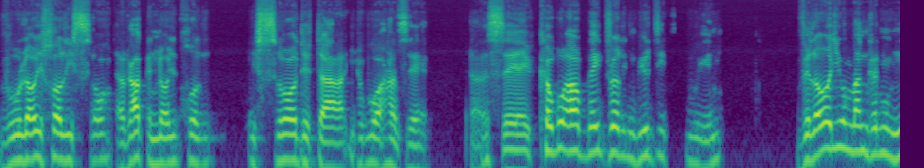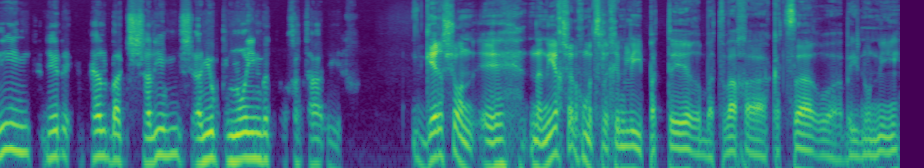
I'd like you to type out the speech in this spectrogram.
והוא לא יכול לשרוד, רבין לא יכול לשרוד את האירוע הזה. אז אה, קרו הרבה דברים בלתי צפויים, ולא היו מנגנונים כדי לטפל בכשלים שהיו פנויים בתוך התהליך. גרשון, אה, נניח שאנחנו מצליחים להיפטר בטווח הקצר או הבינוני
